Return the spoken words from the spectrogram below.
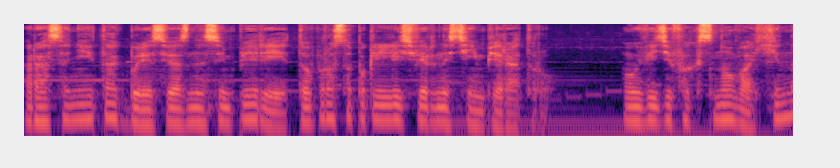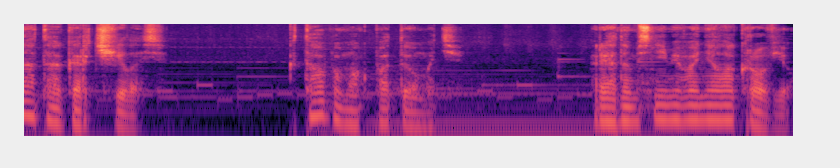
Раз они и так были связаны с Империей, то просто поклялись верности Императору. Увидев их снова, Хината огорчилась. Кто бы мог подумать. Рядом с ними воняло кровью.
